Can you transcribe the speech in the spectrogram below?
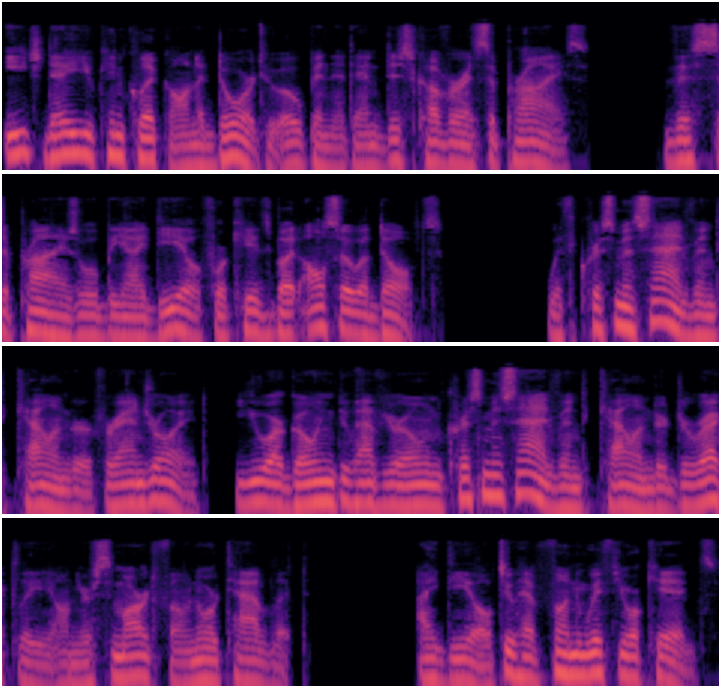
Each day you can click on a door to open it and discover a surprise. This surprise will be ideal for kids but also adults. With Christmas Advent Calendar for Android, you are going to have your own Christmas Advent Calendar directly on your smartphone or tablet. Ideal to have fun with your kids.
